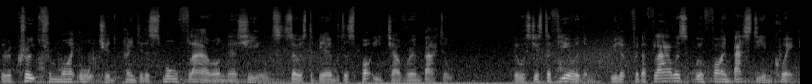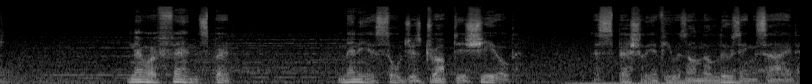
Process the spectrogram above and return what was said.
The recruits from White Orchard painted a small flower on their shields so as to be able to spot each other in battle. There was just a few of them. We look for the flowers, we'll find Bastion quick. No offense, but many a soldier's dropped his shield. Especially if he was on the losing side.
